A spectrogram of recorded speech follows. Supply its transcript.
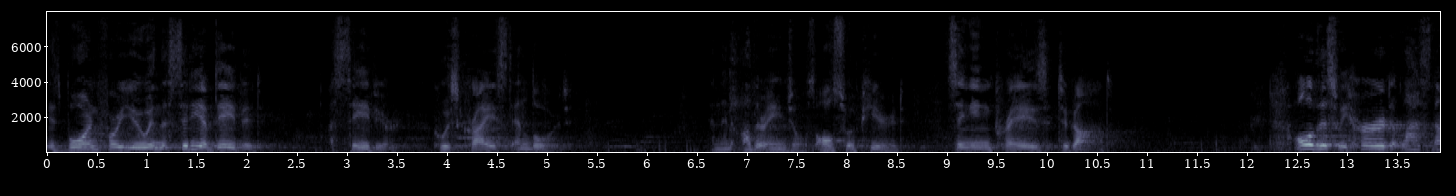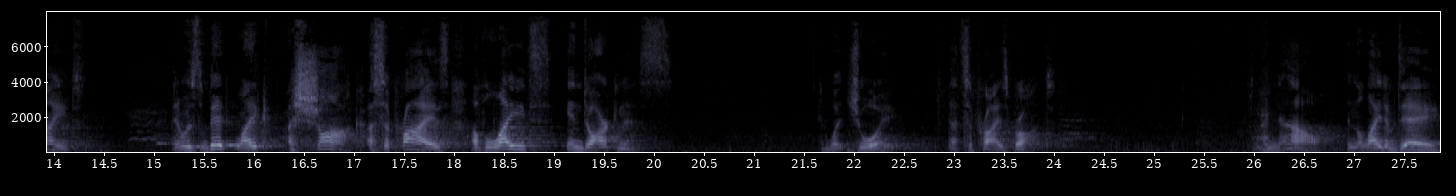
is born for you in the city of David a Savior who is Christ and Lord. And then other angels also appeared, singing praise to God. All of this we heard last night. And it was a bit like a shock, a surprise of light in darkness. And what joy that surprise brought. And now, in the light of day,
